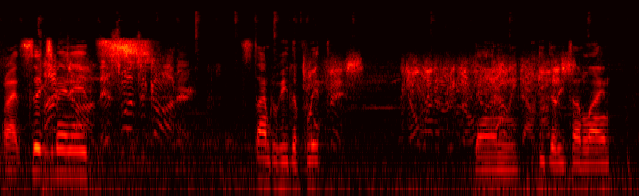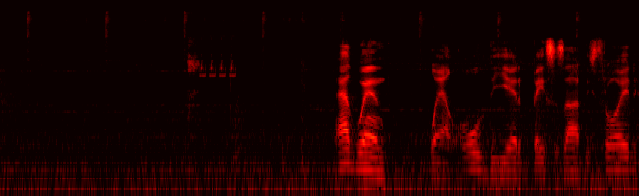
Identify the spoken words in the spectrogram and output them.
Alright, six minutes. one's a goner. It's time to hit the fleet. Fish. We don't want to bring the whole Then hit the return line. And when, well, all the air bases are destroyed.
